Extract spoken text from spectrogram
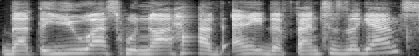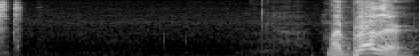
that the US would not have any defenses against? My brother,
